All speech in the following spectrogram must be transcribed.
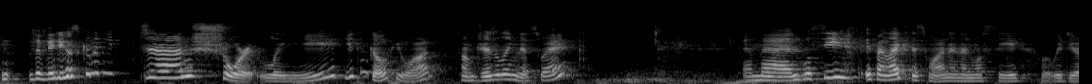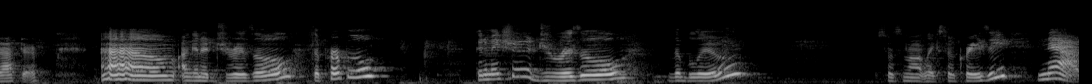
done? the video's gonna be done shortly. You can go if you want. So I'm drizzling this way. And then we'll see if I like this one and then we'll see what we do after. Um, I'm gonna drizzle the purple. I'm gonna make sure to drizzle the blue so it's not like so crazy. Now,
